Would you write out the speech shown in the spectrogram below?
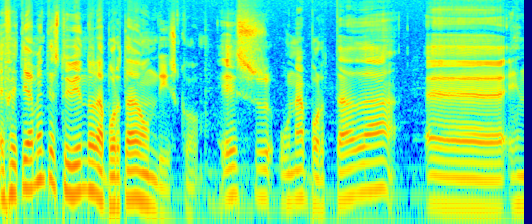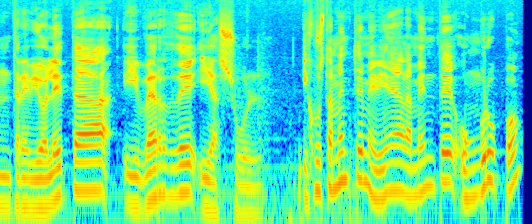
Efectivamente estoy viendo la portada de un disco. Es una portada eh, entre violeta y verde y azul. Y justamente me viene a la mente un grupo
